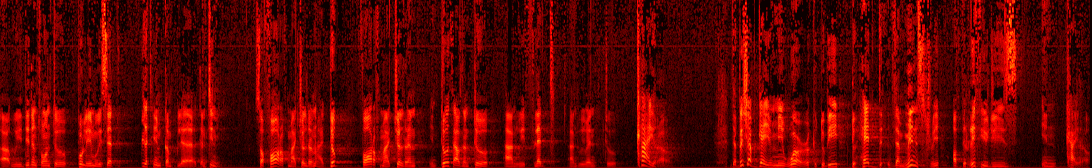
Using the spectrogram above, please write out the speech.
Uh, we didn't want to pull him. We said, let him uh, continue. So, four of my children, I took four of my children in 2002, and we fled and we went to Cairo. The bishop gave me work to be to head the ministry of the refugees in Cairo.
